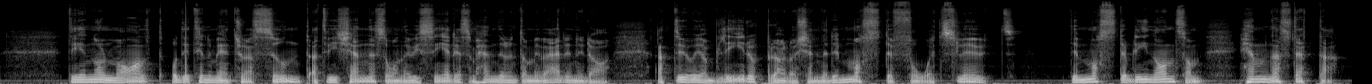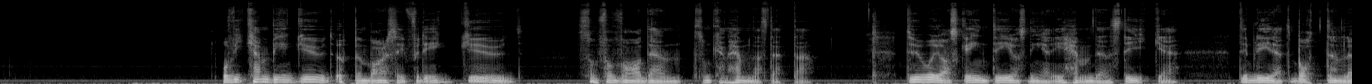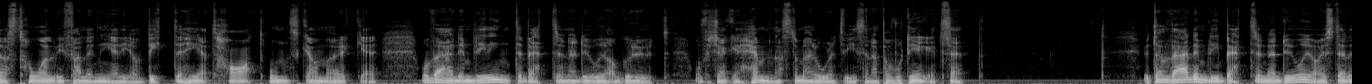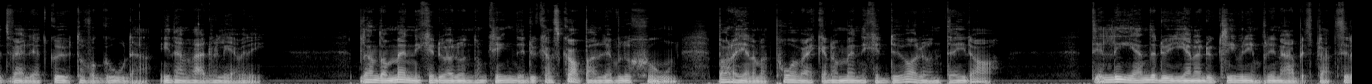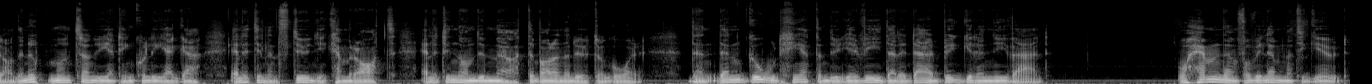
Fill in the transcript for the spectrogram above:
Det är normalt och det är till och med tror jag, sunt att vi känner så när vi ser det som händer runt om i världen idag. Att du och jag blir upprörda och känner att det måste få ett slut. Det måste bli någon som hämnas detta. Och vi kan be Gud uppenbara sig för det är Gud som får vara den som kan hämnas detta. Du och jag ska inte ge oss ner i hämndens dike. Det blir ett bottenlöst hål vi faller ner i av bitterhet, hat, ondska och mörker. Och världen blir inte bättre när du och jag går ut och försöker hämnas de här orättvisorna på vårt eget sätt. Utan världen blir bättre när du och jag istället väljer att gå ut och vara goda i den värld vi lever i. Bland de människor du har runt omkring dig. Du kan skapa en revolution bara genom att påverka de människor du har runt dig idag. Det leende du ger när du kliver in på din arbetsplats idag. Den uppmuntran du ger till en kollega. Eller till en studiekamrat. Eller till någon du möter bara när du är ute och går. Den, den godheten du ger vidare. Där bygger en ny värld. Och hämnden får vi lämna till Gud.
